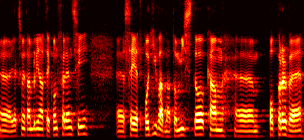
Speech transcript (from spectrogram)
eh, jak jsme tam byli na té konferenci, eh, se jet podívat na to místo, kam poprvé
